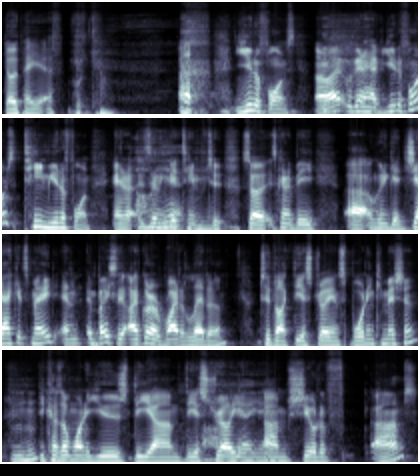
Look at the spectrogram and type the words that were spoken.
dope AF. uniforms. All right, we're gonna have uniforms, team uniform, and uh, it's Oh, gonna be a team yeah, of two. So it's gonna be. Uh, I'm gonna get jackets made, and, and basically I've got to write a letter to like the Australian Sporting Commission because I want to use the um, the Australian Mm-hmm. Oh, yeah, yeah. Um, Shield of Arms,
